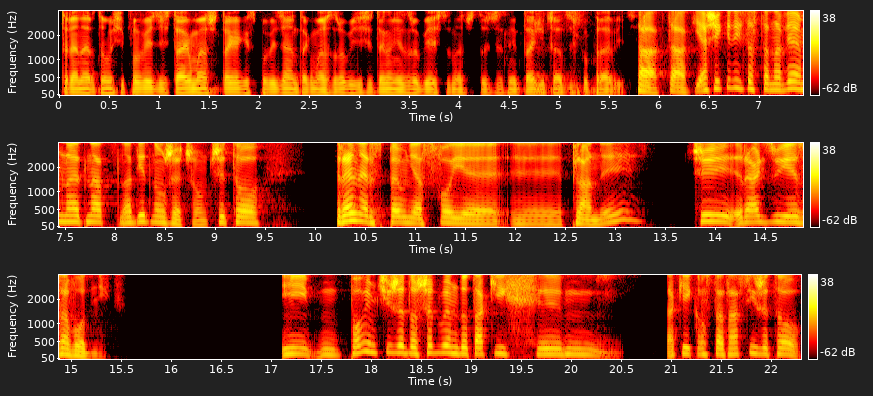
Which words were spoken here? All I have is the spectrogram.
trener to musi powiedzieć, tak masz, tak jak jest powiedziane, tak masz zrobić, jeśli tego nie zrobiłeś, to znaczy coś jest nie tak i trzeba coś poprawić. tak, tak. Ja się kiedyś zastanawiałem nawet nad, nad jedną rzeczą, czy to trener spełnia swoje y, plany, czy realizuje je zawodnik. I mm, powiem ci, że doszedłem do takich, ym, takiej konstatacji, że to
